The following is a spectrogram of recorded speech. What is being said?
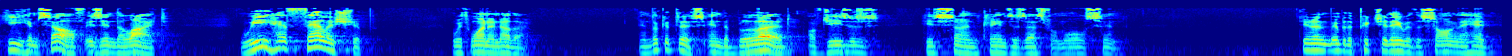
he himself is in the light, we have fellowship with one another. And look at this. And the blood of Jesus, his Son cleanses us from all sin. Do you know, remember the picture there with the song they had?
